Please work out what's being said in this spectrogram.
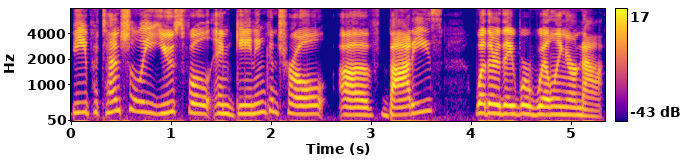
be potentially useful in gaining control of bodies, whether they were willing or not.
